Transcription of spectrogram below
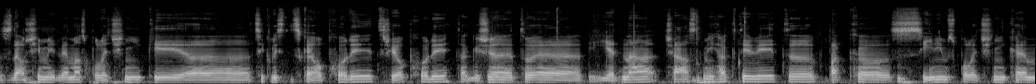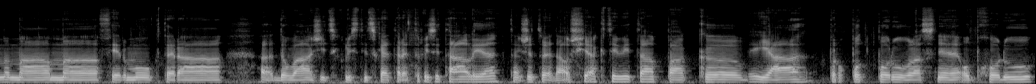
s dalšími dvěma společníky eh, cyklistické obchody, tři obchody, takže to je jedna část mých aktivit. Pak s jiným společníkem mám firmu, která dováží cyklistické tretry z Itálie, takže to je další aktivita. Pak já pro podporu vlastně obchodu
